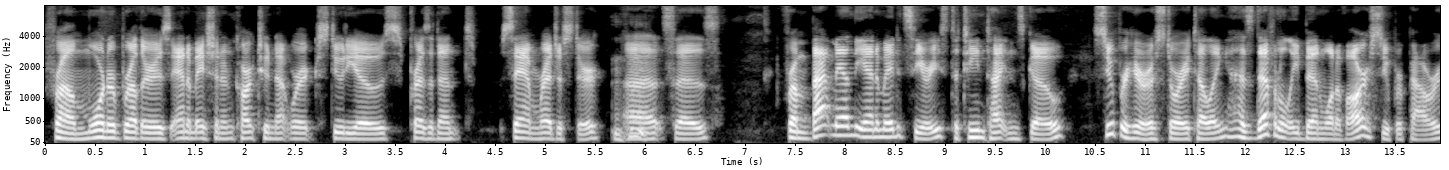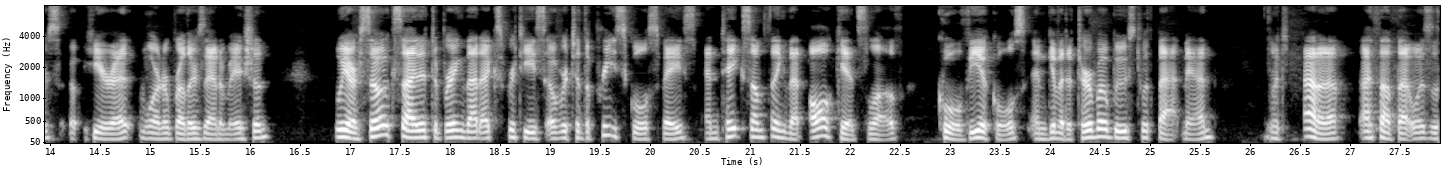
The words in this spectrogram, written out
from Warner Brothers Animation and Cartoon Network Studios president Sam Register Mhm. uh, says From Batman the Animated Series to Teen Titans Go, superhero storytelling has definitely been one of our superpowers uh, here at Warner Brothers Animation. We are so excited to bring that expertise over to the preschool space and take something that all kids love, cool vehicles, and give it a turbo boost with Batman. Which, I don't know. I thought that was. A,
